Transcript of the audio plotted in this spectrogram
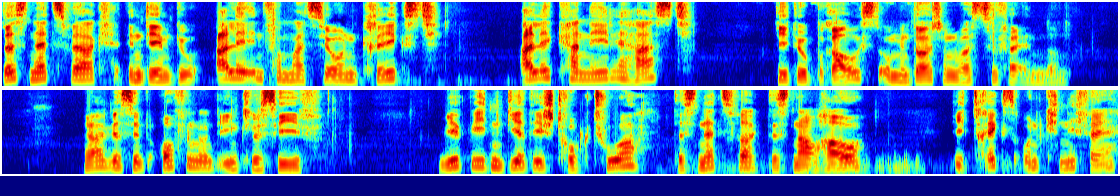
das Netzwerk, in dem du alle Informationen kriegst, alle Kanäle hast, die du brauchst, um in Deutschland was zu verändern. Ja, wir sind offen und inklusiv. Wir bieten dir die Struktur, das Netzwerk, das Know-how, die Tricks und Kniffe,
